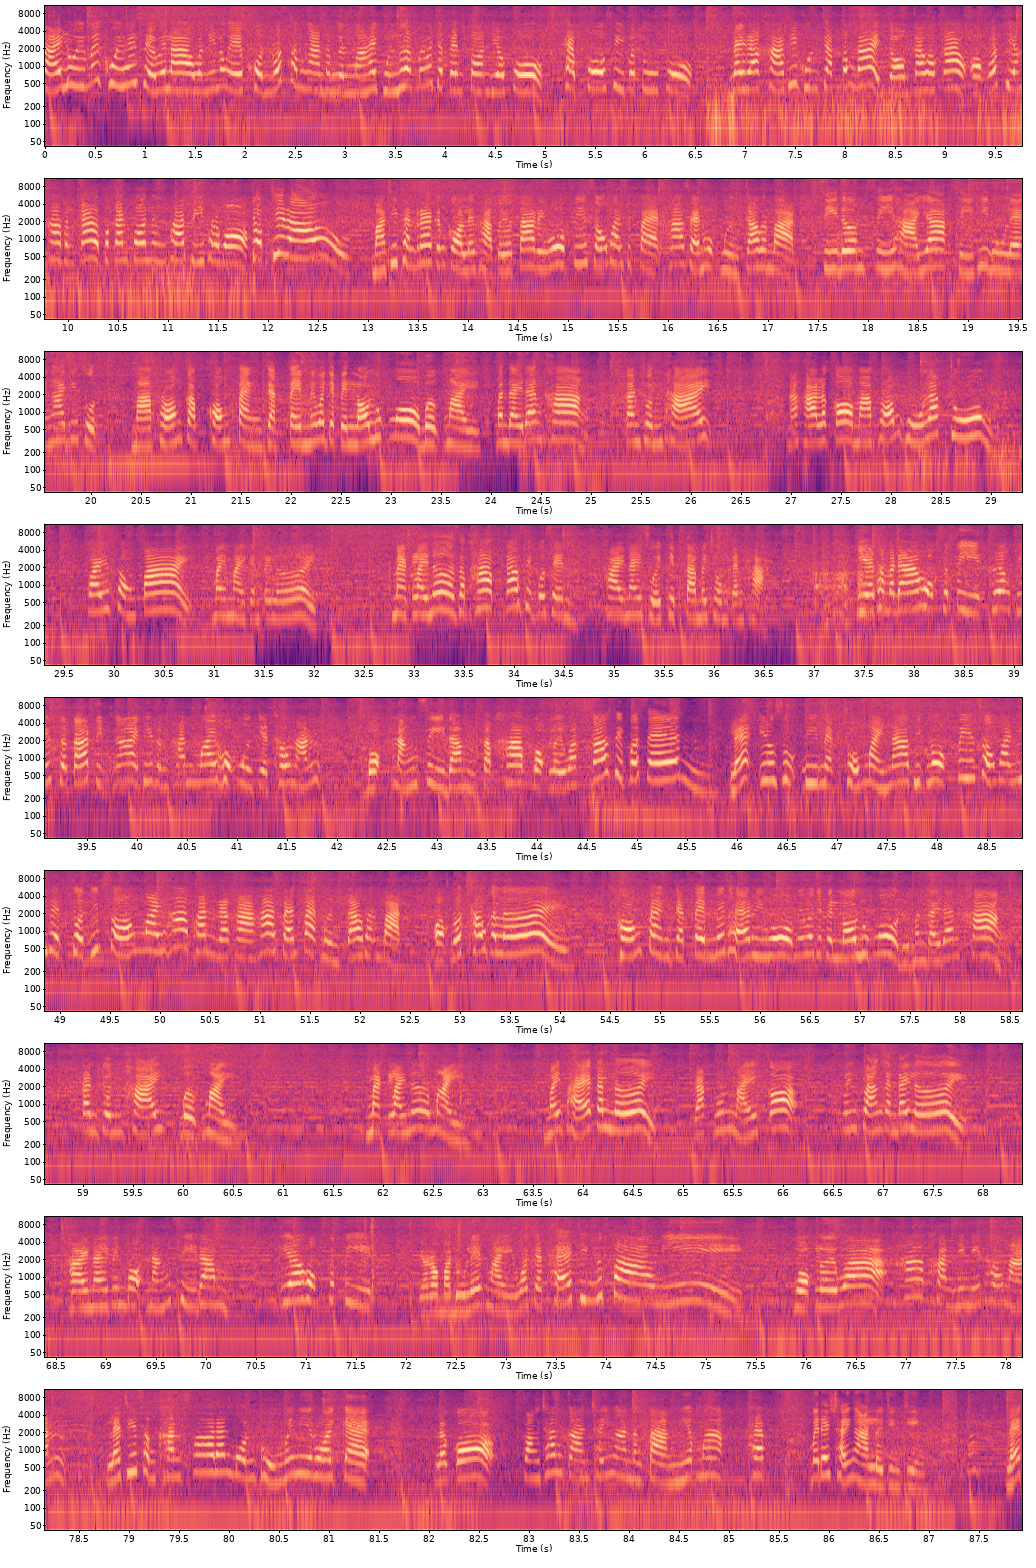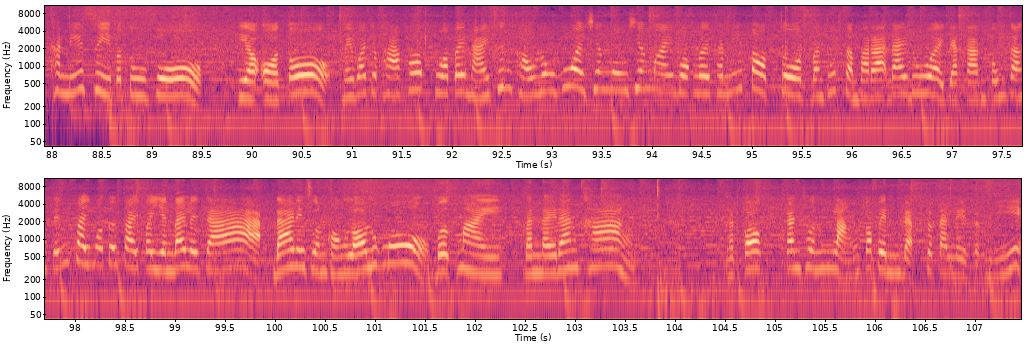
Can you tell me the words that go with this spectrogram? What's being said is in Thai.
สายลุยไม่คุยให้เสียเวลาวันนี้น้องเอขนรถทำงานทำเงินมาให้คุณเลือกไม่ว่าจะเป็นตอนเดียวโฟแคปโฟร์4ประตูโฟในราคาที่คุณจับต้องได้จอง 999 ออกรถเพียง 5,900 ประกันป .1 ภาษีพรบจบที่เรา มาที่คันแรกกันก่อนเลยค่ะ Toyota r e v o ปี 2018 569,000 บาท สีเดิมสีหายากสีที่ดูแลง่ายที่สุด มาพร้อมกับของแต่งจัดเต็มไม่ว่าจะเป็นล้อลูกโม่เบิกใหม่ บันไดด้านข้าง กันชนท้ายนะคะ แล้วก็มาพร้อมหูลากจูง ไฟสองป้ายใหม่ ๆ กันไปเลยแม็กไลเนอร์สภาพ 90%ภายในสวยกริบตามไปชมกันค่ะ เกียร์ธรรมดา 6 สปีด เครื่องพิสสตาร์ติดง่ายที่สำคัญไม่ 67,000เท่านั้น เบาะหนังสีดำสภาพบอกเลยว่า 90%และ i l s u d m a x โฉมใหม่หน้าพิกโลก ปี 2021จด22 ไม่ 5,000 ราคา 589,000 บาท ออกรถเท่ากันเลย ของแต่งจัดเต็มไม่แพ้รีโวไม่ว่าจะเป็นล้อลูกโม่หรือบันไดด้านข้าง กันจนท้ายเบิกใหม่แม็กไลเนอร์ใหม่ ไม่แพ้กันเลย รักรุ่นไหนก็กลิ้งกลางกันได้เลย ภายในเป็นเบาะหนังสีดำเกียร์ 6 สปีด เดี๋ยวเรามาดูเลขใหม่ว่าจะแท้จริงหรือเปล่านี่ บอกเลยว่า 5,000 นิดๆเท่านั้น และที่สำคัญฝ้าด้านบนถุงไม่มีรอยแกะ แล้วก็ฟังก์ชันการใช้งานต่างๆ เนียบมากแทบไม่ได้ใช้งานเลยจริง ๆ และคันนี้ 4 ประตูโฟร์เกียร์ออโต้ไม่ว่าจะพาครอบครัวไปไหนขึ้นเขาลงห้วยเชียงมงเชียงใหม่บอกเลยคันนี้ตอบโจทย์บรรทุกสัมภาระได้ด้วย จากกลางตรงกลางเต็นท์ใส่มอเตอร์ไซค์ไปยังได้เลยจ้า ได้ในส่วนของล้อลูกโม่เบิกใหม่ บันไดด้านข้าง แล้วก็กันชนหลังก็เป็นแบบสแตนเลสแบบนี้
